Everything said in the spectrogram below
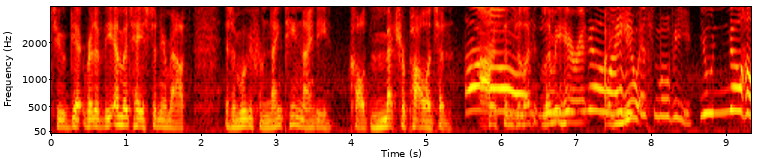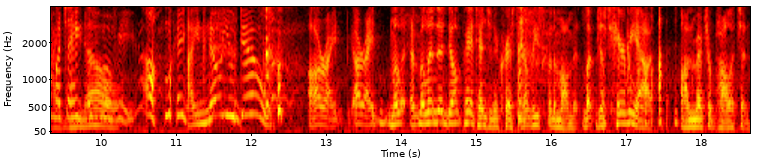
to get rid of the Emma taste in your mouth is a movie from 1990 called Metropolitan. Kristen, would you like, let me hear it. No, I, knew hate it. this movie. You know how much I, hate this movie. Oh my! I know you do. all right, all right, Mel- uh, Melinda, don't pay attention to Kristen at least for the moment. Let just hear me out on Metropolitan.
